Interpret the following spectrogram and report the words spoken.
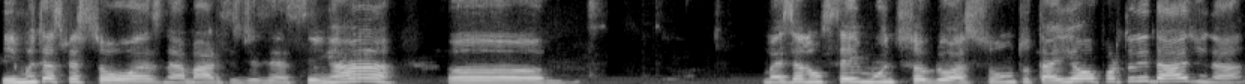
E muitas pessoas, né, Márcia, dizem assim, ah, uh, mas eu não sei muito sobre o assunto, tá aí a oportunidade, né,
